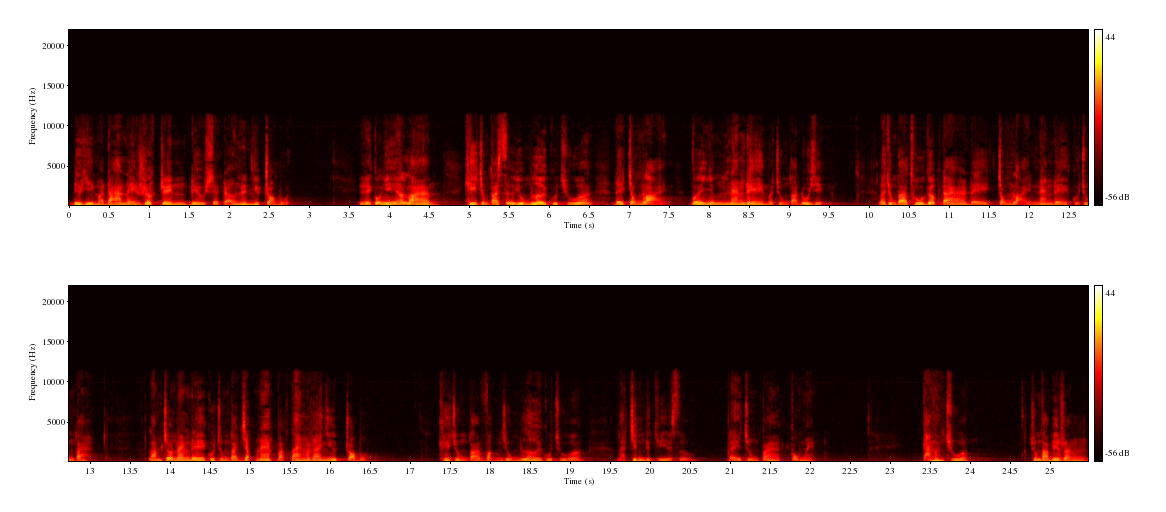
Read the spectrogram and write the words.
điều gì mà đá này rớt trên đều sẽ trở nên như tro bụi. Điều này có nghĩa là khi chúng ta sử dụng lời của Chúa để chống lại với những nan đề mà chúng ta đối diện. Là chúng ta thu góp đá để chống lại nan đề của chúng ta. Làm cho nan đề của chúng ta dập nát và tan ra như tro bụi. Khi chúng ta vận dụng lời của Chúa là chính Đức Chúa Giêsu để chúng ta cầu nguyện. Cảm ơn Chúa. Chúng ta biết rằng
